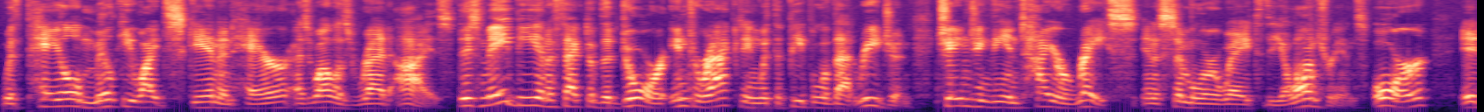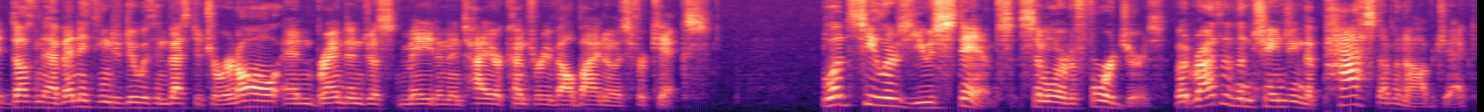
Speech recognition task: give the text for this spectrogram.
with pale, milky white skin and hair, as well as red eyes. This may be an effect of the Dor interacting with the people of that region, changing the entire race in a similar way to the Elantrians. Or, it doesn't have anything to do with investiture at all, and Brandon just made an entire country of albinos for kicks. Blood sealers use stamps, similar to forgers, but rather than changing the past of an object,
